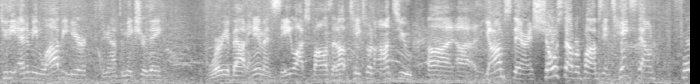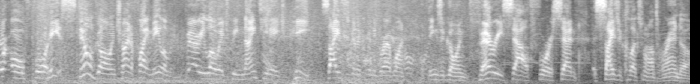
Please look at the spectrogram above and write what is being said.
to the enemy lobby here. They're going to have to make sure they worry about him as Zalox follows that up. Takes one onto uh, uh, Yomps there Showstopper bombs in. Takes down 404. He is still going, trying to fight Mela with very low HP, 19 HP. Sizer is going to come in and grab one. And things are going very south for Ascent as Sizer collects one onto Rando.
